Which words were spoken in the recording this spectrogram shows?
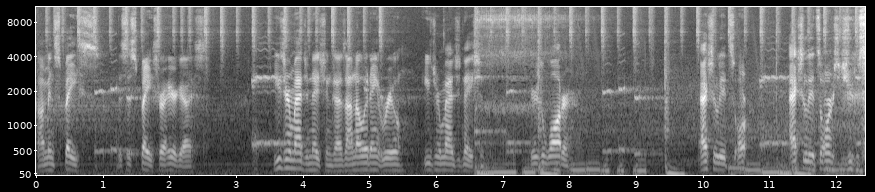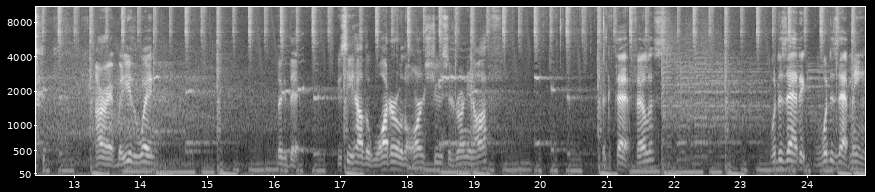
I'm in space. This is space right here, guys. Use your imagination, guys. I know it ain't real. Use your imagination. Here's the water. Actually, it's or actually it's orange juice. All right, but either way, look at that. You see how the water or the orange juice is running off? That, fellas. What does that what does that mean?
